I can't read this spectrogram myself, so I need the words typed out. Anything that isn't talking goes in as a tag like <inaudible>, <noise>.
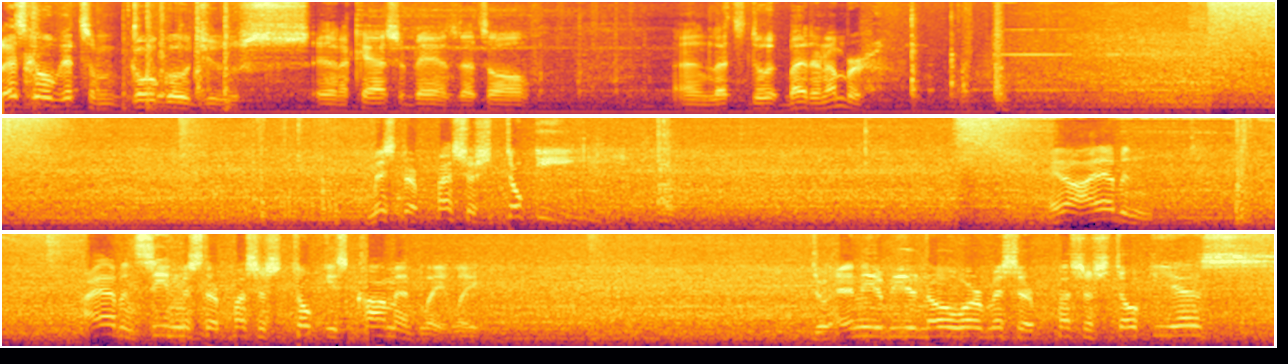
Let's go get some go-go juice and a cash advance, that's all. And let's do it by the number. Mr. Peshashtoki. You know, I haven't I haven't seen Mr. Peshashtoki's comment lately. Do any of you know where Mr. Peshashtoki is?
